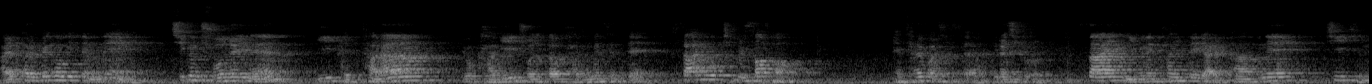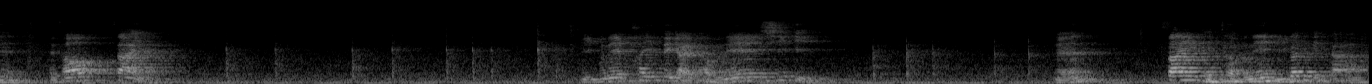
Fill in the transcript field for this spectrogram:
알파를 뺀 거기 때문에 지금 주어져 있는 이 베타랑 요 각이 주어졌다고 가정했을 때 사인 법칙을 써서 베타를 구할 수 있어요. 이런 식으로. 사인 2분의 파이 빼기 알파분의 CD는. 그래서 사인. 2분의 파이 빼기 알파분의 CD 는 사인 베타분의 2가 되겠다.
